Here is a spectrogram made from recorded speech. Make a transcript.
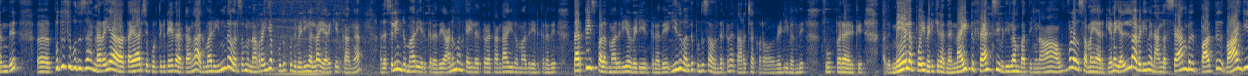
வந்து புதுசு புதுசாக நிறையா தயாரித்து கொடுத்துக்கிட்டே தான் இருக்காங்க. அது மாதிரி இந்த வருஷமும் நிறைய புது புது வெடிகள்லாம் இறக்கியிருக்காங்க. அந்த சிலிண்டர் மாதிரி இருக்கிறது அனுமன் கையில் இருக்கிற தண்டாயுதம் மாதிரி இருக்கிறது தர்பீஸ் பழம் மாதிரியே வெடி இருக்கிறது. இது வந்து புதுசாக வந்திருக்கிற தரச்சக்கரம் வெடி வந்து சூப்பராக இருக்குது அது மேலே போய் வெடிக்கிற அந்த நைட்டு ஃபேன்சி வெடிலாம் பார்த்தீங்கன்னா அவ்வளவு செமையாக இருக்குது ஏன்னா எல்லா வெடியுமே நாங்கள் சாம்பிள் பார்த்து வாங்கி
